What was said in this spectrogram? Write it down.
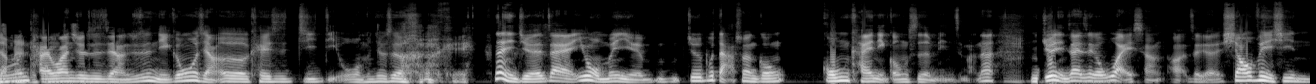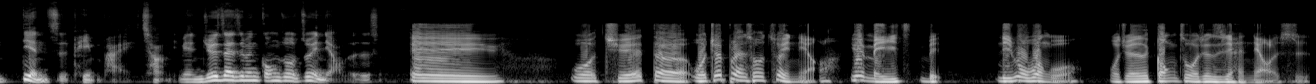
我我们台湾就是这样，就是你跟我讲二二 K 是基底，我们就是二二 K。那你觉得在，因为我们也就是不打算公公开你公司的名字嘛？那你觉得你在这个外商啊，这个消费性电子品牌厂里面，你觉得在这边工作最鸟的是什么？诶，我觉得，我觉得不能说最鸟了，因为每一每你如果问我。我觉得工作就是一件很鸟的事。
